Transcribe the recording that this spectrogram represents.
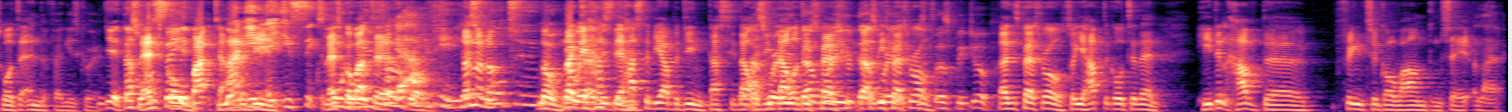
towards the end of Fergie's career. Yeah, that's what Let's I'm saying. Let's go back to 1986 Let's go back to through, Aberdeen. No, Let's no, no. go to No, No, back it to has, it has to be Aberdeen. That's that was That's his, that he- was his that's where first he- that that's was his where first he- role. his first big job. That's his first role. So you have to go to then. He didn't have the thing to go around and say like,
